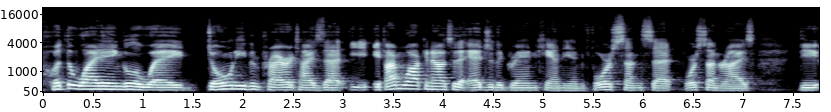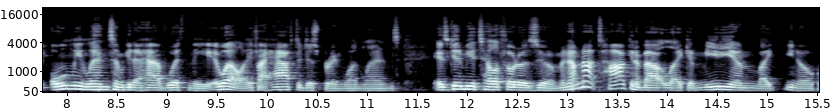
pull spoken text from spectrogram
Put the wide angle away. Don't even prioritize that. If I'm walking out to the edge of the Grand Canyon for sunset, for sunrise, the only lens I'm going to have with me, well, if I have to just bring one lens, is going to be a telephoto zoom. And I'm not talking about like a medium, like, you know,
